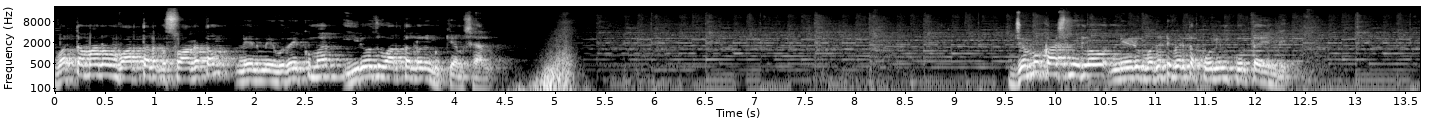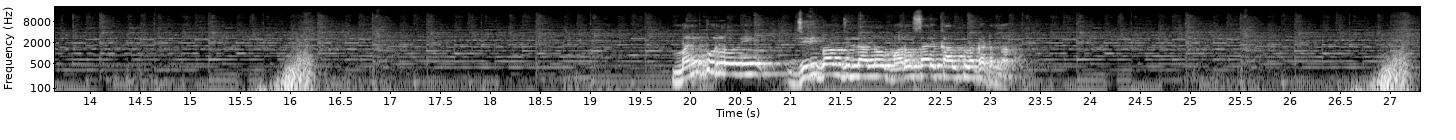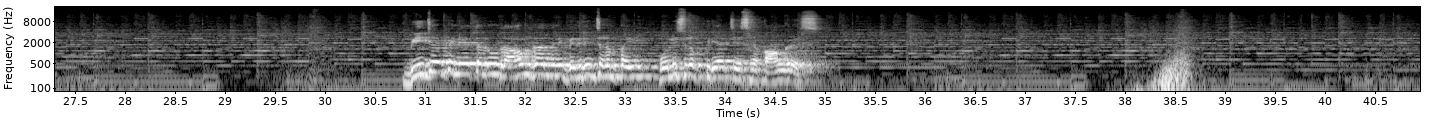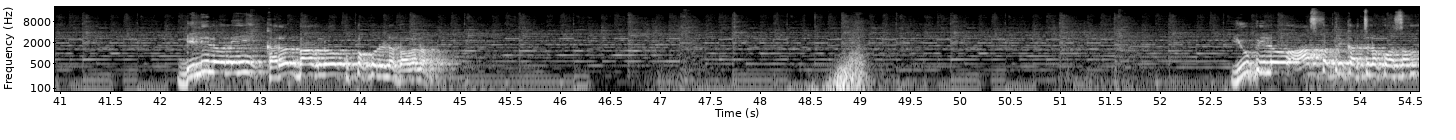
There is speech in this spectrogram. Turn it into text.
వర్తమానం వార్తలకు స్వాగతం. నేను మీ ఉదయ్ కుమార్. ఈరోజు వార్తల్లోని ముఖ్యాంశాలు. జమ్మూ కాశ్మీర్లో నేడు మొదటి విడత పోలింగ్ పూర్తయింది. మణిపూర్లోని జిరిబామ్ జిల్లాలో మరోసారి కాల్పుల ఘటన. బీజేపీ నేతలు రాహుల్ గాంధీని బెదిరించడంపై పోలీసులకు ఫిర్యాదు చేసిన కాంగ్రెస్. ఢిల్లీలోని కరోల్ బాగ్లో కుప్పకూలిన భవనం. యూపీలో ఆసుపత్రి ఖర్చుల కోసం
